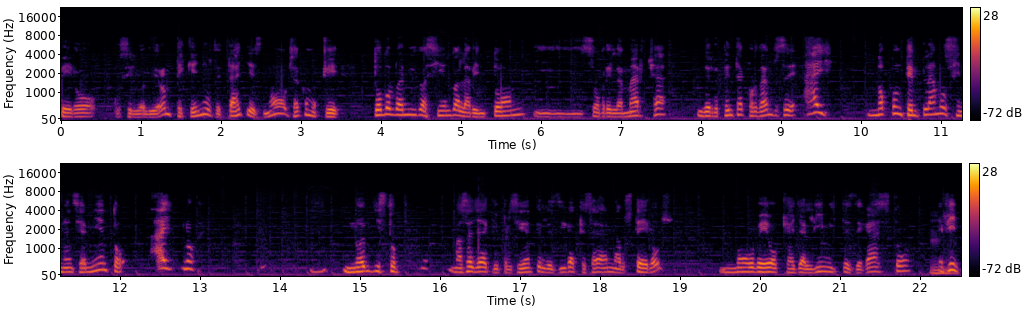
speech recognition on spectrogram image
pero pues se le olvidaron pequeños detalles, ¿no? O sea, como que todo lo han ido haciendo al aventón y sobre la marcha y de repente acordándose de, ay, no contemplamos financiamiento, ay, no, no he visto más allá de que el presidente les diga que sean austeros, no veo que haya límites de gasto, en fin,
